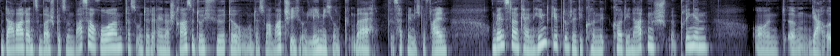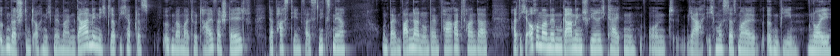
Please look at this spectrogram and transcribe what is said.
Und da war dann zum Beispiel so ein Wasserrohr, das unter einer Straße durchführte und das war matschig und lehmig und äh, das hat mir nicht gefallen. Und wenn es dann keinen Hint gibt oder die Ko Koordinaten bringen und ähm, ja, irgendwas stimmt auch nicht mit meinem Garmin. Ich glaube, ich habe das irgendwann mal total verstellt. Da passt jedenfalls nichts mehr. Und beim Wandern und beim Fahrradfahren, da hatte ich auch immer mit dem Garmin Schwierigkeiten. Und ja, ich muss das mal irgendwie neu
